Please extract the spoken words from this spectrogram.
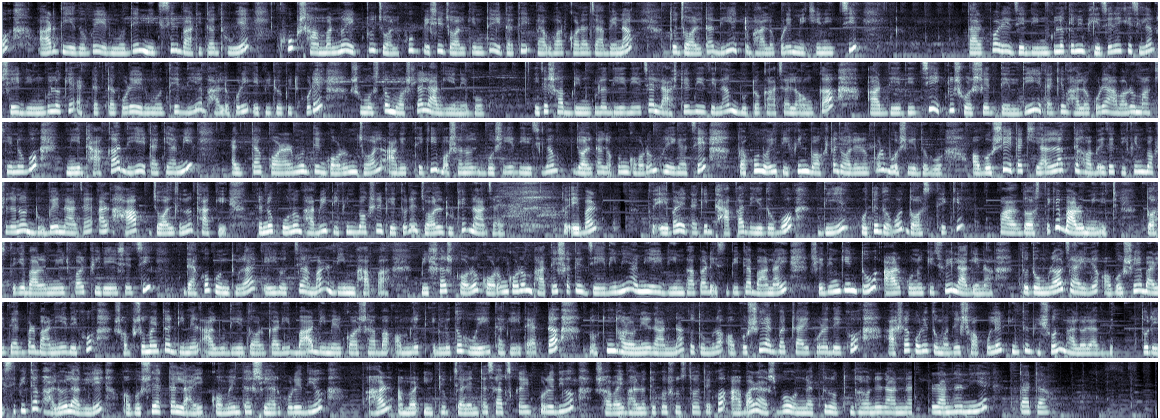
আর দিয়ে দেবো এর মধ্যে মিক্সির বাটিটা ধুয়ে খুব সামান্য একটু জল খুব বেশি জল কিন্তু এটাতে ব্যবহার করা যাবে না। তো জলটা দিয়ে একটু ভালো করে মেখে নিচ্ছি। তারপরে যে ডিমগুলোকে আমি ভেজে রেখেছিলাম, সেই ডিমগুলোকে একটা একটা করে এর মধ্যে দিয়ে ভালো করে এপিট ওপিট করে সমস্ত মশলা লাগিয়ে নেব। এই যে সব ডিমগুলো দিয়ে দিয়েছে, আর লাস্টে দিয়ে দিলাম দুটো কাঁচা লঙ্কা, আর দিয়ে দিচ্ছি একটু সর্ষের তেল দিয়ে এটাকে ভালো করে আবারও মাখিয়ে নেব। নিয়ে ঢাকা দিয়ে এটাকে আমি একটা কড়ার মধ্যে গরম জল আগের থেকেই বসানো, বসিয়ে দিয়েছিলাম। জলটা যখন গরম হয়ে গেছে, তখন ওই টিফিন বক্সটা জলের ওপর বসিয়ে দেবো। অবশ্যই এটা খেয়াল রাখতে হবে যে টিফিন বক্সটা যেন ডুবে না যায় আর হাফ জল যেন থাকে, যেন কোনোভাবেই টিফিন বক্সের ভেতরে জল ঢুকে না যায়। তো এবার তো এবার এটাকে ঢাকা দিয়ে দেবো, দিয়ে হতে দেবো দশ থেকে দশ থেকে বারো মিনিট। দশ থেকে বারো মিনিট পর ফিরে এসেছি। দেখো বন্ধুরা, এই হচ্ছে আমার ডিম ভাপা। বিশ্বাস করো, গরম গরম ভাতের সাথে যেই দিনই আমি এই ডিম ভাপা রেসিপিটা বানাই, সেদিন কিন্তু আর কোনো কিছুই লাগে না। তো তোমরাও চাইলে অবশ্যই বাড়িতে একবার বানিয়ে দেখো। সবসময় তো ডিমের আলু দিয়ে তরকারি বা ডিমের কষা বা অমলেট এগুলো তো হয়েই থাকে। এটা একটা নতুন ধরনের রান্না, তো তোমরা অবশ্যই একবার ট্রাই করে দেখো। আশা করি তোমাদের সকলের কিন্তু ভীষণ ভালো লাগবে। তো রেসিপিটা ভালো লাগলে অবশ্যই একটা লাইক কমেন্ট আর শেয়ার করে দিও। আর আমার ইউটিউব চ্যানেলটা সাবস্ক্রাইব করে দিও। সবাই ভালো থেকো, সুস্থ থেকো। আবার আসব অন্য একটা নতুন ধরনের রান্না রান্না নিয়ে। টাটা।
